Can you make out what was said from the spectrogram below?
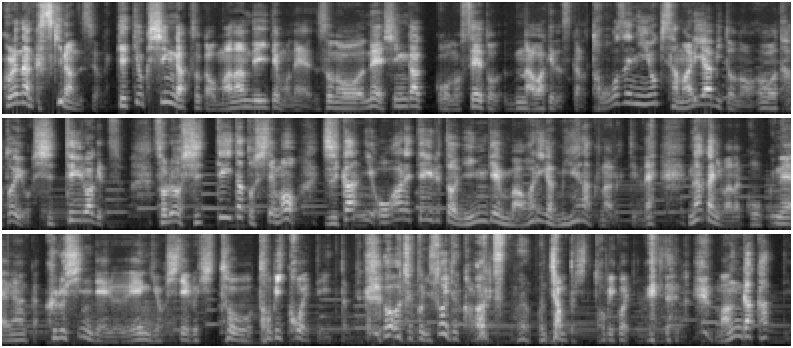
これなんか好きなんですよね。結局進学とかを学んでいてもね、そのね、進学校の生徒なわけですから、当然に良きサマリア人の例えを知っているわけですよ。それを知っていたとしても、時間に追われていると人間周りが見えなくなるっていうね。中にはね、こうね、なんか苦しんでいる演技をしている人を飛び越えていったみたいな。あ、ちょっと急いでるからつって、ジャンプして飛び越えていくみたいな。漫画家っていう。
